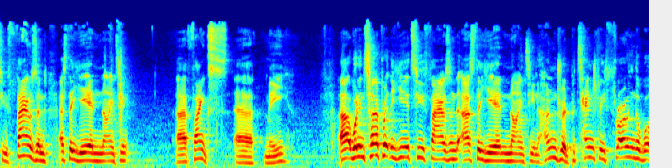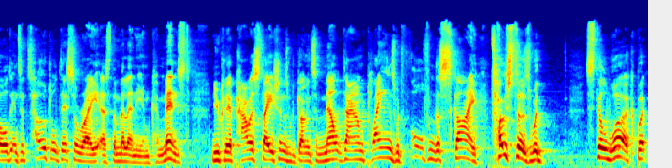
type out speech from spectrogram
2000 as the year 19. Uh, thanks, uh, me. Uh, would interpret the year 2000 as the year 1900, potentially throwing the world into total disarray as the millennium commenced. Nuclear power stations would go into meltdown, planes would fall from the sky, toasters would still work, but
